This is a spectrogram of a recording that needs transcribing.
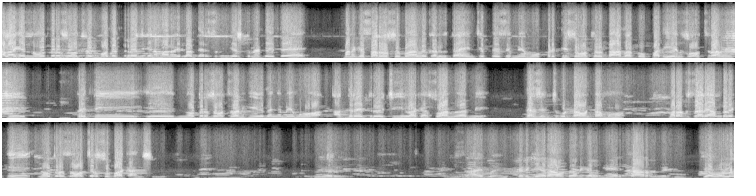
అలాగే నూతన సంవత్సరం మొదటి రోజున మనం ఇలా దర్శనం చేసుకున్నట్టయితే మనకి సర్వ శుభాలు కలుగుతాయని చెప్పేసి మేము ప్రతి సంవత్సరం దాదాపు పదిహేను సంవత్సరాల నుంచి ప్రతి నూతన సంవత్సరానికి ఈ విధంగా మేము అర్ధరాత్రి వచ్చి ఇలాగ స్వామివారిని దర్శించుకుంటా ఉంటాము. మరొకసారి అందరికీ నూతన సంవత్సర శుభాకాంక్షలు. సాయిబాబా ఇక్కడికే రావడానికి గల మేర్ కారణం ఏంటి? విజయవాడలో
